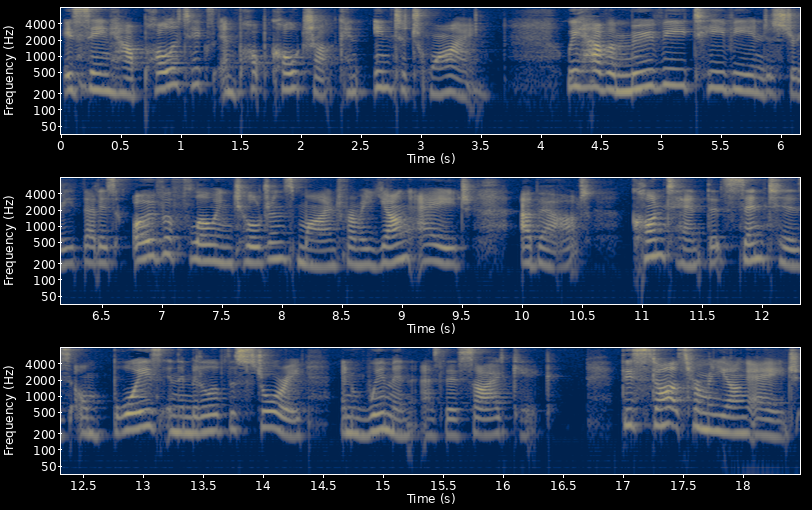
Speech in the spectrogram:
is seeing how politics and pop culture can intertwine. We have a movie TV industry that is overflowing children's mind from a young age about content that centers on boys in the middle of the story and women as their sidekick. This starts from a young age,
